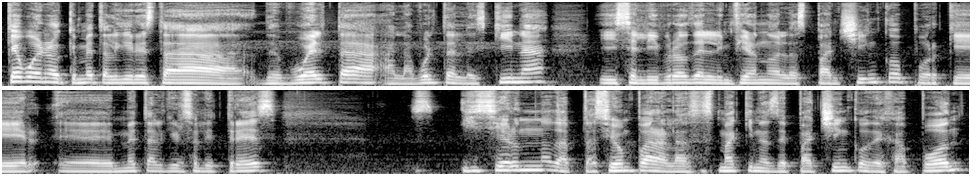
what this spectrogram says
qué bueno que Metal Gear está de vuelta a la vuelta de la esquina y se libró del infierno de las Panchinko porque eh, Metal Gear Solid 3 hicieron una adaptación para las máquinas de Pachinko de Japón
